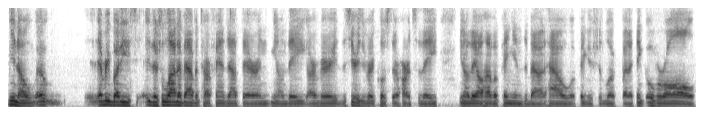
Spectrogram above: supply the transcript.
you know, uh, everybody's there's a lot of Avatar fans out there, and you know they are very the series is very close to their heart, so they you know they all have opinions about how a figure should look. But I think overall,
